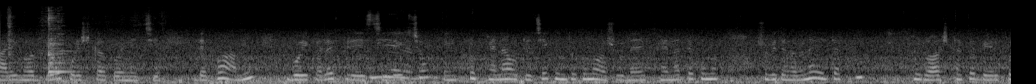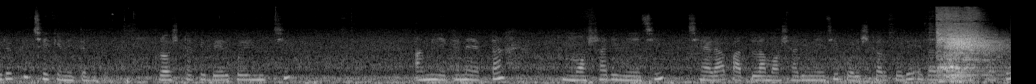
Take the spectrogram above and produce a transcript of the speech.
বাড়ি ঘর ঘরগুলো পরিষ্কার করে নিচ্ছি। দেখো আমি বইকালে ফিরে এসেছি। দেখছ? একটু ফেনা উঠেছে, কিন্তু কোনো অসুবিধা নেই। ফেনাতে কোনো অসুবিধা হবে না। এটা একটু রসটাকে বের করে একটু ছেঁকে নিতে হবে। রসটাকে বের করে নিচ্ছি। আমি এখানে একটা মশারি নিয়েছি, ছেঁড়া পাতলা মশারি নিয়েছি পরিষ্কার করে। এবার রসটাকে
